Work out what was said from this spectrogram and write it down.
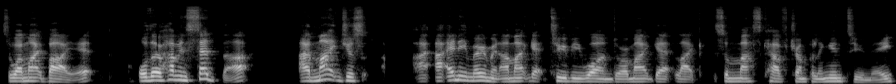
so I might buy it. Although having said that, I might just I- at any moment I might get two v one or I might get like some mass cav trampling into me.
